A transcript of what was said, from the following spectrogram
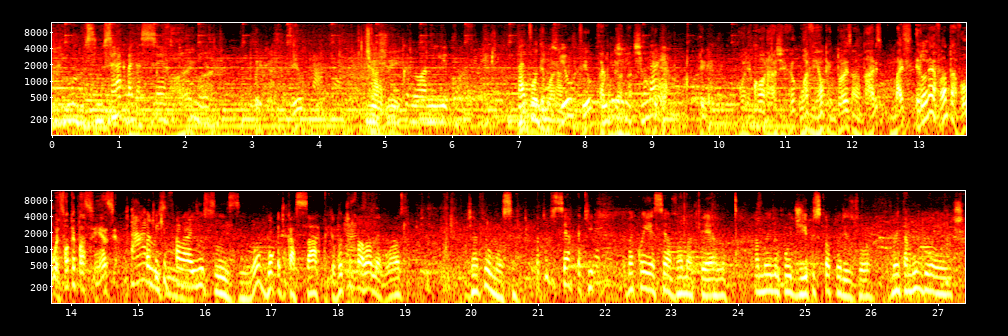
Ai, ô, Luizinho, será que vai dar certo? Medo. Obrigado, viu? Tchau. Juca, meu amigo. Vai com Deus, viu? viu? Vai com Deus, da Eva. Obrigado. Olha, coragem, viu? O avião tem dois andares, mas ele levanta voo, é só ter paciência. Para, Por que, que Luizinho. falar isso, Luizinho? Ô, boca de caçapa, que eu vou te falar um negócio. Já viu, moça? Tá tudo certo aqui. Vai conhecer a avó materna. A mãe não pôde ir, por isso que autorizou. A mãe tá muito doente.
